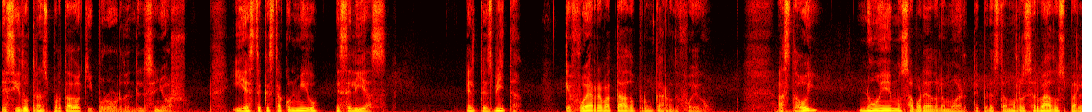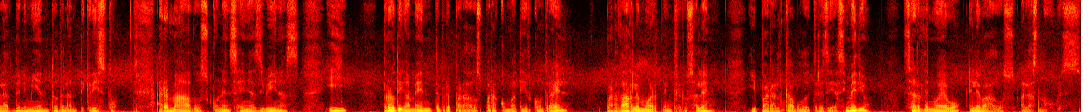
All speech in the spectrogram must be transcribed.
he sido transportado aquí por orden del Señor, y este que está conmigo es Elías, el tesbita, que fue arrebatado por un carro de fuego. Hasta hoy no hemos saboreado la muerte, pero estamos reservados para el advenimiento del anticristo, armados con enseñas divinas y pródigamente preparados para combatir contra él, para darle muerte en Jerusalén y para al cabo de tres días y medio ser de nuevo elevados a las nubes.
